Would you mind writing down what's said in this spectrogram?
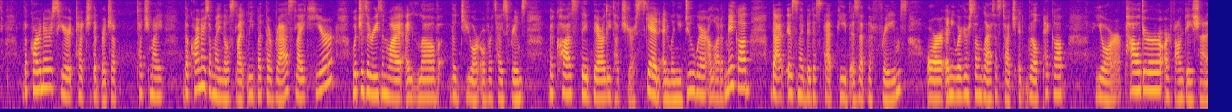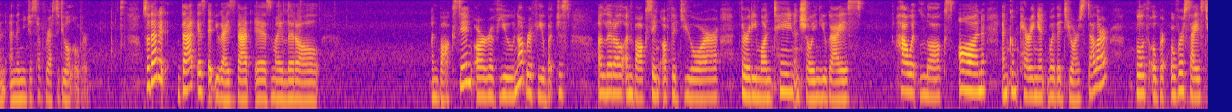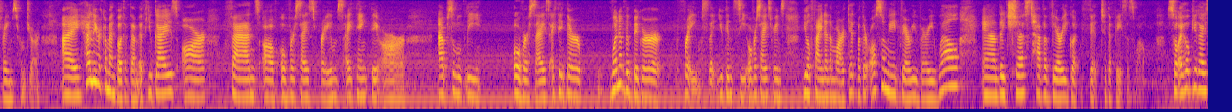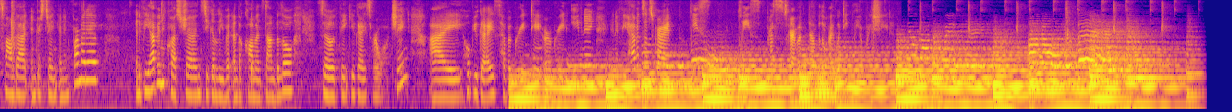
the corners here touch the bridge of, touch my the corners of my nose slightly but the rest like here which is the reason why I love the Dior oversized frames because they barely touch your skin. And when you do wear a lot of makeup that is my biggest pet peeve is that the frames or anywhere your sunglasses touch it will pick up your powder or foundation and then you just have residue all over so that it that is it you guys that is my little unboxing or review, not review, but just a little unboxing of the Dior 30 Montaigne and showing you guys how it looks on and comparing it with the Dior Stellaire, both over oversized frames from Dior. I highly recommend both of them. If you guys are fans of oversized frames, I think they are absolutely oversized. I think they're one of the bigger frames that you can see oversized frames you'll find in the market but they're also made very very well and they just have a very good fit to the face as well. So I hope you guys found that interesting and informative. And if you have any questions you can leave it in the comments down below. So thank you guys for watching. I hope you guys have a great day or a great evening. And if you haven't subscribed please subscribe button down below. I would deeply appreciate it.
